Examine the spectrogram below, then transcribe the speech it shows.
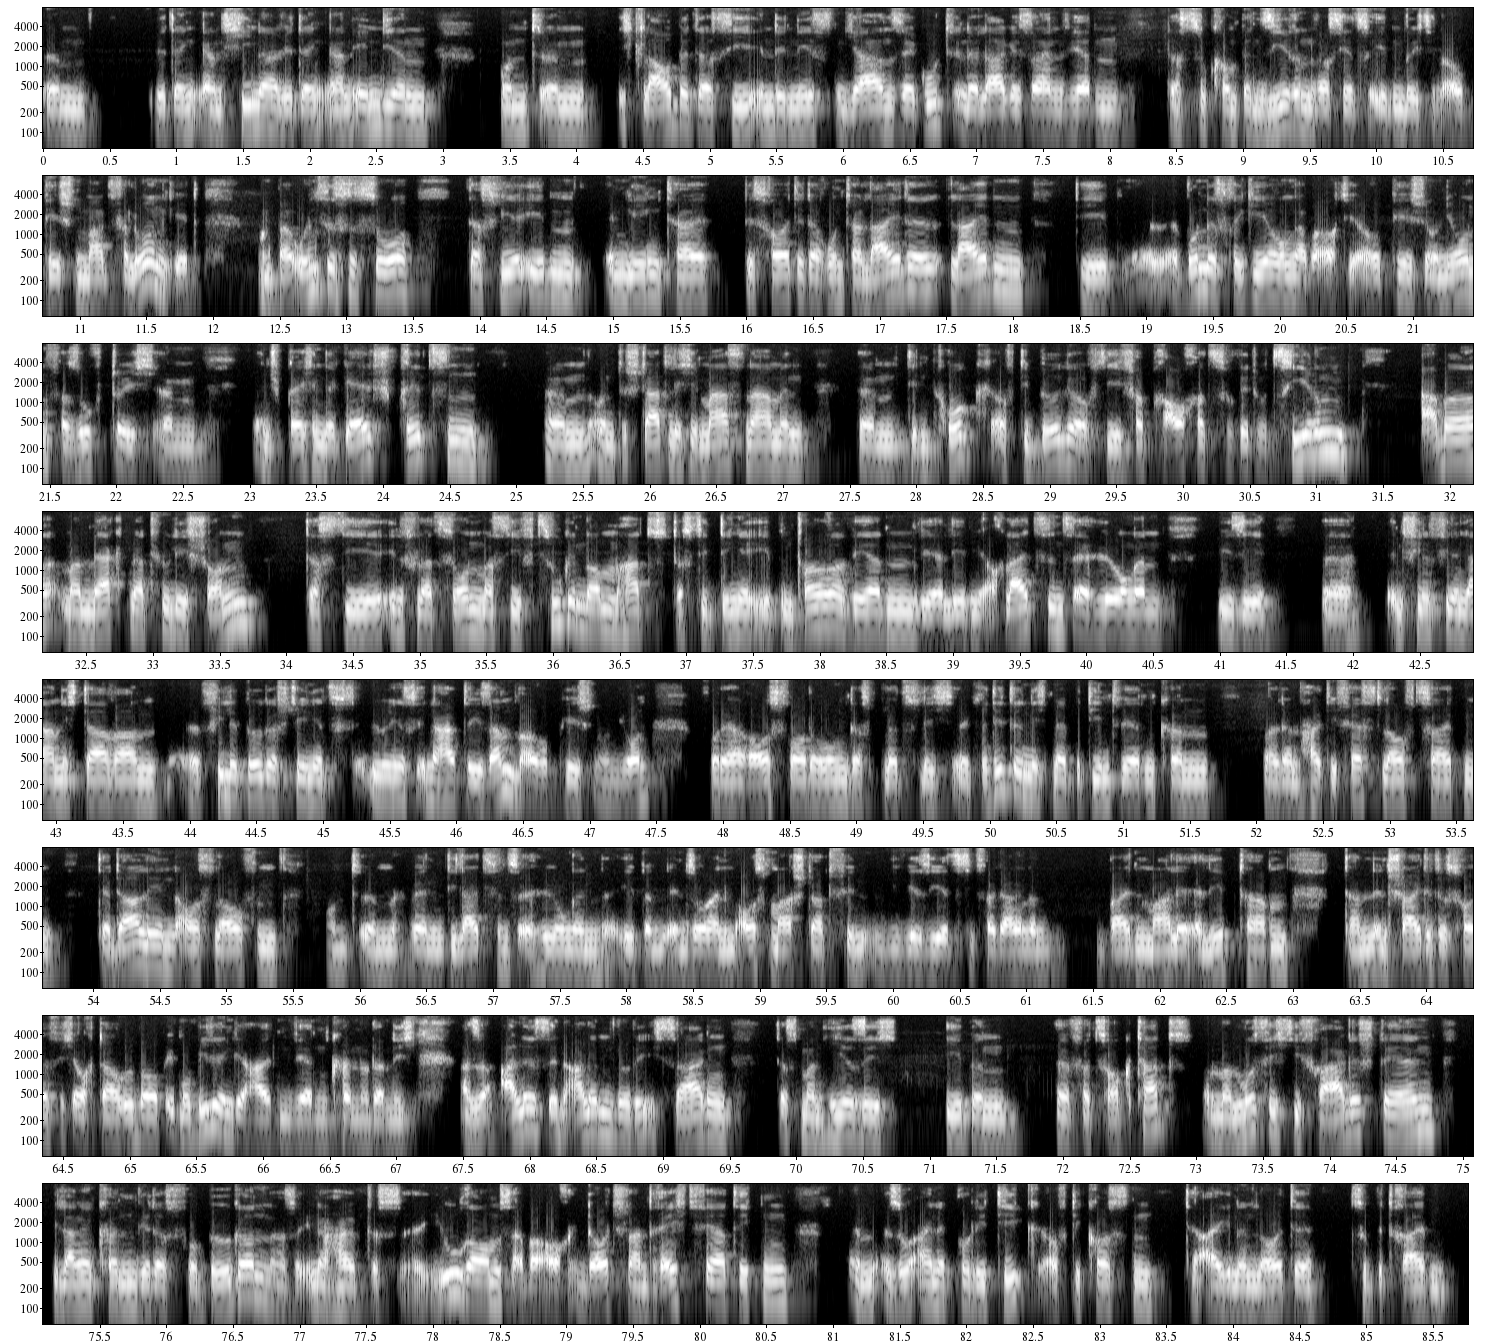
Wir denken an China, wir denken an Indien. Und ähm, ich glaube, dass sie in den nächsten Jahren sehr gut in der Lage sein werden, das zu kompensieren, was jetzt eben durch den europäischen Markt verloren geht. Und bei uns ist es so, dass wir eben im Gegenteil bis heute darunter leide, leiden. Die äh, Bundesregierung, aber auch die Europäische Union versucht durch ähm, entsprechende Geldspritzen ähm, und staatliche Maßnahmen ähm, den Druck auf die Bürger, auf die Verbraucher zu reduzieren. Aber man merkt natürlich schon, dass die Inflation massiv zugenommen hat, dass die Dinge eben teurer werden. Wir erleben ja auch Leitzinserhöhungen, wie sie äh, in vielen, vielen Jahren nicht da waren. Äh, viele Bürger stehen jetzt übrigens innerhalb der gesamten Europäischen Union vor der Herausforderung, dass plötzlich äh, Kredite nicht mehr bedient werden können, weil dann halt die Festlaufzeiten der Darlehen auslaufen. Und ähm, wenn die Leitzinserhöhungen eben in so einem Ausmaß stattfinden, wie wir sie jetzt die vergangenen beiden Male erlebt haben, dann entscheidet es häufig auch darüber, ob Immobilien gehalten werden können oder nicht. Also alles in allem würde ich sagen, dass man hier sich eben äh, verzockt hat. Und man muss sich die Frage stellen, wie lange können wir das vor Bürgern, also innerhalb des äh, EU-Raums, aber auch in Deutschland rechtfertigen, ähm, so eine Politik auf die Kosten der eigenen Leute zu betreiben.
